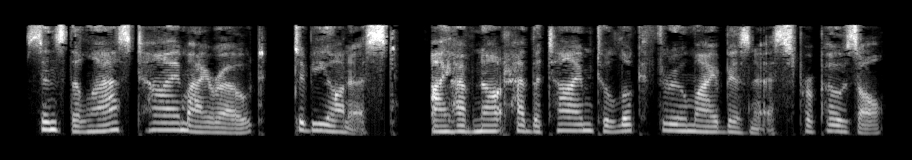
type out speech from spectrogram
Since the last time I wrote, to be honest, I have not had the time to look through my business proposal.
